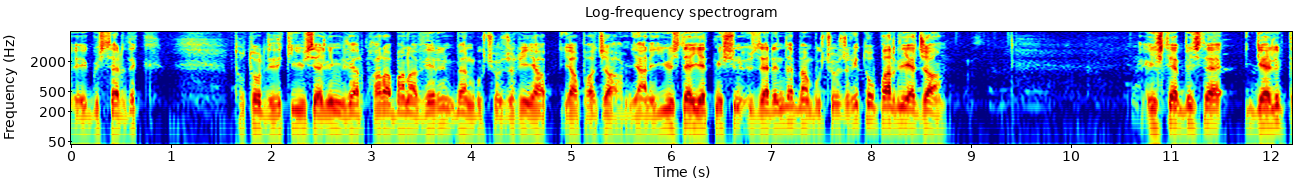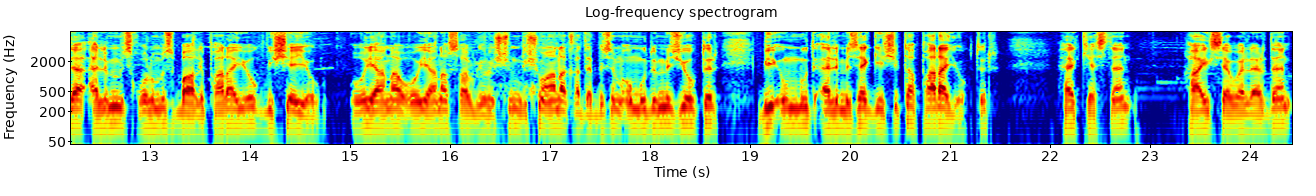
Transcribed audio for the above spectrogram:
e, gösterdik. Doktor dedi ki 150 milyar para bana verin ben bu çocuğu yap- yapacağım. Yani yüzde yetmişin üzerinde ben bu çocuğu toparlayacağım. İşte biz de gelip de elimiz kolumuz bağlı para yok bir şey yok. O yana o yana savuruyoruz. Şimdi şu ana kadar bizim umudumuz yoktur. Bir umut elimize geçip de para yoktur. Herkesten, hayırseverlerden,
